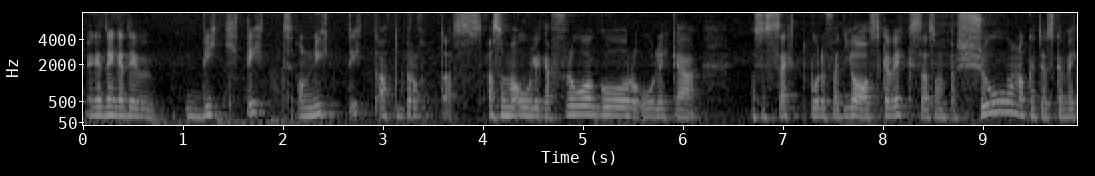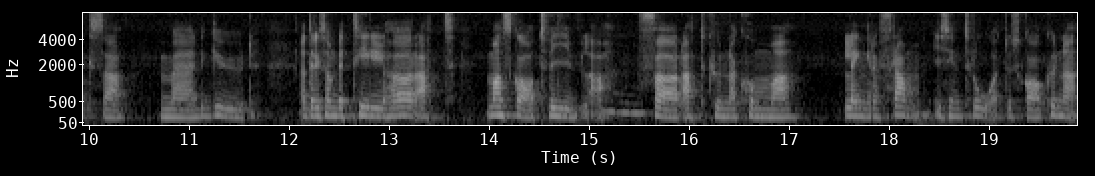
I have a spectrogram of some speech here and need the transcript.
Jag kan tänka att det är viktigt och nyttigt att brottas. Alltså med olika frågor och olika alltså sätt. Både för att jag ska växa som person och att jag ska växa med Gud. Att det, liksom, det tillhör att man ska tvivla för att kunna komma längre fram i sin tro. Att du ska kunna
